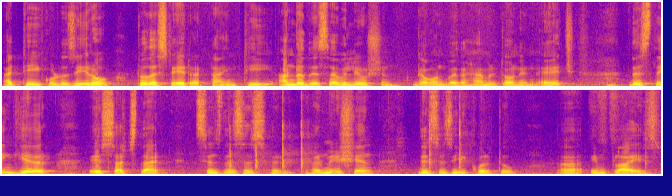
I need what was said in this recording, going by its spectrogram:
at t equal to 0 to the state at time t under this evolution governed by the Hamiltonian H. This thing here is such that since this is Hermitian this is equal to uh, implies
